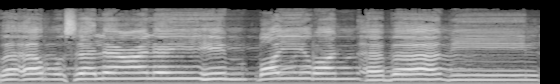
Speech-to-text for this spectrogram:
وأرسل عليهم طيرا أبابيل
